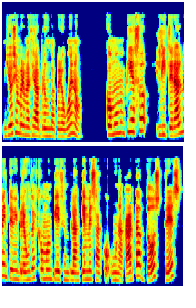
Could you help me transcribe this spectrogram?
yo siempre me hacía la pregunta, pero bueno, ¿cómo empiezo? Literalmente mi pregunta es cómo empiezo, en plan, ¿qué me saco? ¿Una carta? ¿Dos? ¿Tres?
